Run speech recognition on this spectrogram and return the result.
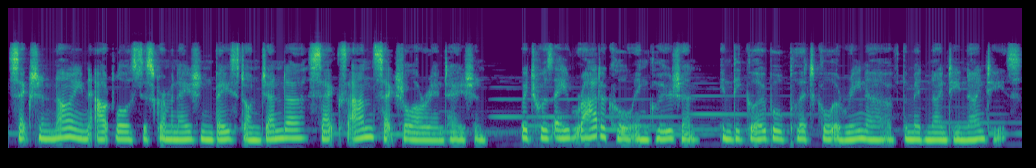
Section 9 outlaws discrimination based on gender, sex, and sexual orientation, which was a radical inclusion in the global political arena of the mid 1990s.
